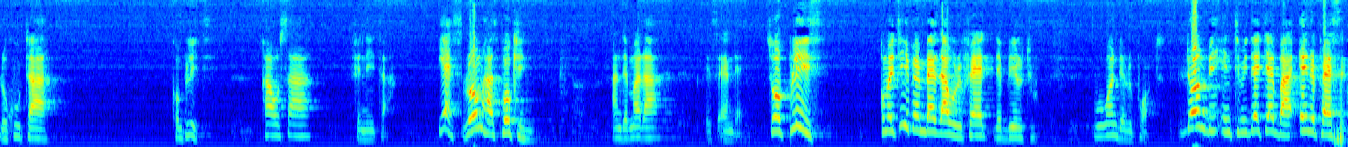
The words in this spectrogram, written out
locuta complete. Causa finita. Yes, Rome has spoken, and the matter is ended. So please, committee members that will refer the bill to, we want the report. Don't be intimidated by any person.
